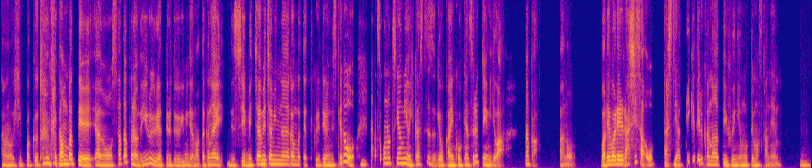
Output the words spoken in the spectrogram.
あの、逼迫というか 頑張って、あの、スタートアップなのでゆるゆるやってるという意味では全くないですし、めちゃめちゃみんな頑張ってやってくれてるんですけど、うん。なんかそこの強みを生かしつつ業界に貢献するっていう意味では、なんか、あの、我々らしさを出してやっていけてるかなっていうふうに思ってますかね。うん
